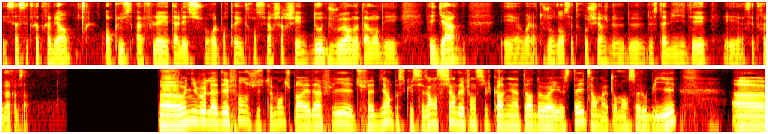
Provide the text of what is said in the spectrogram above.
et ça c'est très très bien. En plus, Affley est allé sur le portail des transferts chercher d'autres joueurs, notamment des, des gardes. Et euh, voilà, toujours dans cette recherche de, de stabilité et euh, c'est très bien comme ça. Euh, au niveau de la défense, justement, tu parlais d'Affli et tu fais bien parce que c'est l'ancien défensif coordinateur d'Ohio State, hein, on a tendance à l'oublier. Euh,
